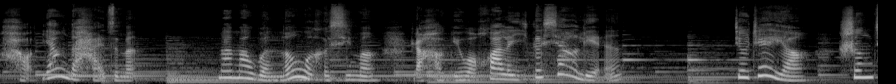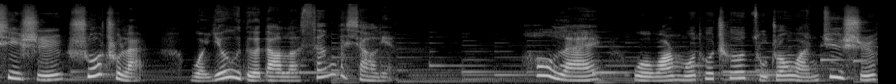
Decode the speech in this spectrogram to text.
好样的，孩子们！妈妈吻了我和西蒙，然后给我画了一个笑脸。就这样。生气时说出来，我又得到了三个笑脸。后来我玩摩托车组装玩具时，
